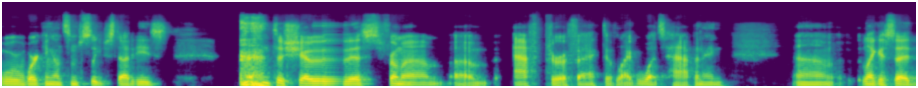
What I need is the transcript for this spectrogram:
we're working on some sleep studies to show this from a, a, after effect of like what's happening. Um, like i said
